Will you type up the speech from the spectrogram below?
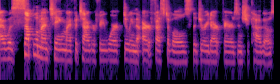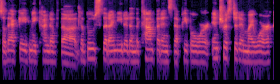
I was supplementing my photography work doing the art festivals, the juried art fairs in Chicago. So that gave me kind of the, the boost that I needed and the confidence that people were interested in my work.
